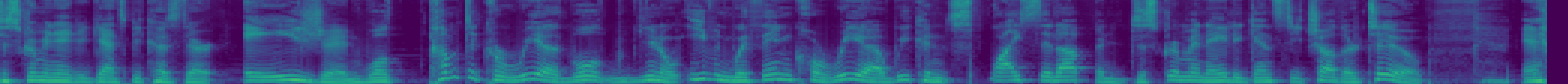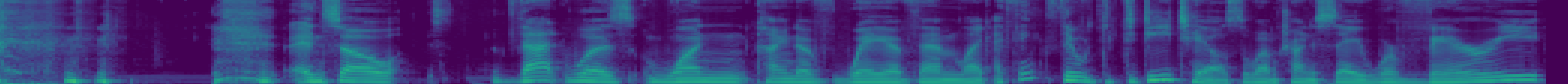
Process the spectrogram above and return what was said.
discriminated against because they're Asian. Well, come to Korea. Well, you know, even within Korea, we can splice it up and discriminate against each other too. And, and so that was one kind of way of them like I think there the details, the what I'm trying to say, were very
